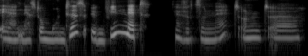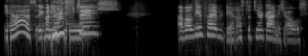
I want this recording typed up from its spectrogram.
Ernesto Monte ist irgendwie nett. der wirkt so nett und äh, Ja, ist irgendwie so. Aber auf jeden Fall, der rastet ja gar nicht aus.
